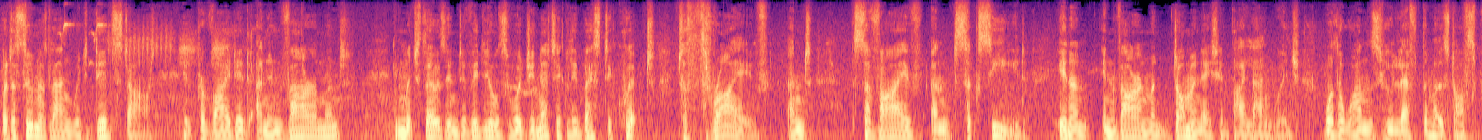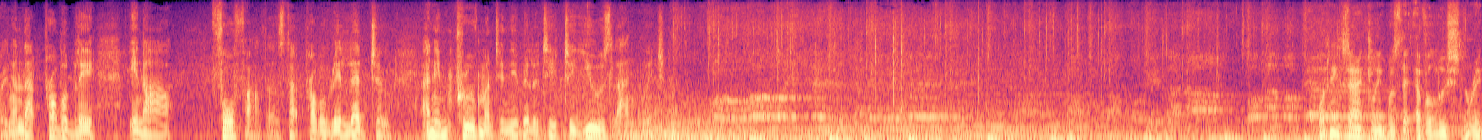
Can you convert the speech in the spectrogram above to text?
but as soon as language did start, it provided an environment in which those individuals who were genetically best equipped to thrive and survive and succeed in an environment dominated by language were the ones who left the most offspring. And that probably in our forefathers, that probably led to an improvement in the ability to use language. What exactly was the evolutionary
